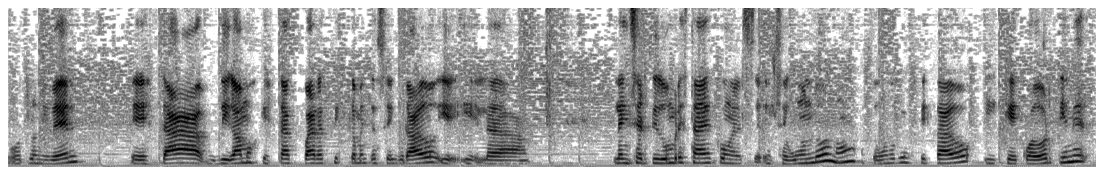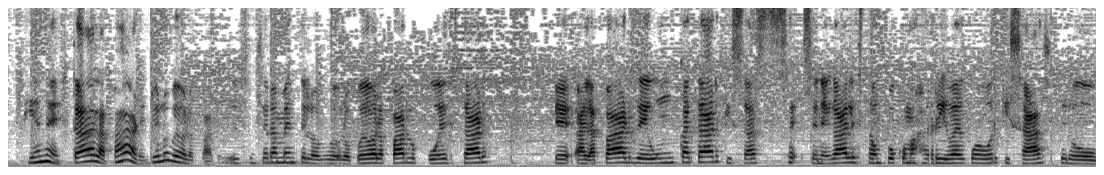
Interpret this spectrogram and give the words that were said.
otro nivel está, digamos que está prácticamente asegurado y, la, la, incertidumbre está con el, segundo, ¿no? El segundo clasificado y que Ecuador tiene, tiene, está a la par, yo lo veo a la par, sinceramente lo, lo puedo a la par, lo puede estar eh, a la par de un Qatar, quizás Senegal está un poco más arriba de Ecuador, quizás, pero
